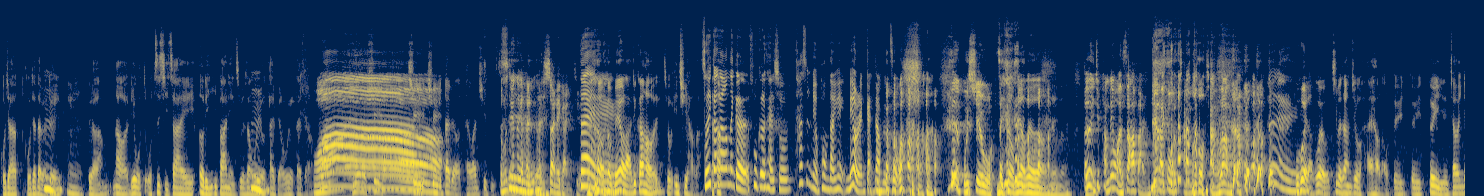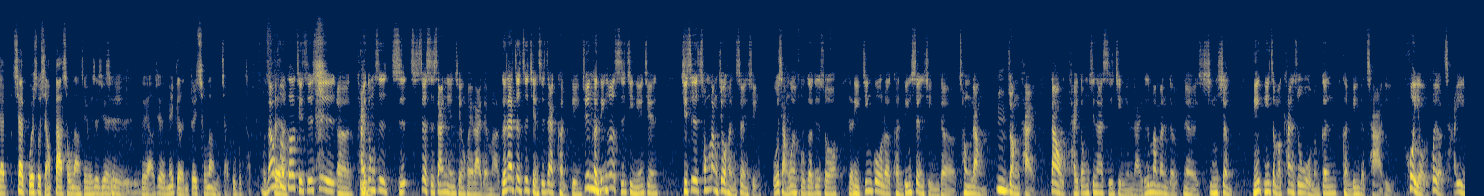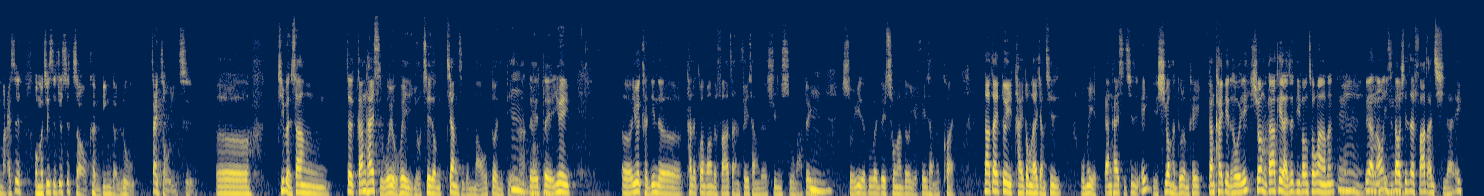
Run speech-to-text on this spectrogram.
国家国家代表队，嗯，对啊，那连我我自己在二零一八年，基本上我有代表，我有代表，哇，去去去代表台湾去比赛，怎么觉得很很帅的感觉？对，没有啦，就刚好就运气好了。所以刚刚那个富哥才说他是没有碰到，因为没有人敢这样子做，真的不屑我，没有没有没有没有没有没有。他说你去旁边玩沙板，你不要来跟我抢 抢浪。对，不会了不会，我基本上就还好了。我对对对，人家应该现在不会说想要大冲浪这回事，觉得是，对啊，我觉得每个人对冲浪的角度不同。我知道富哥其实是呃台东是十这十三年前回来的嘛，可是在这之前是在垦丁，其实垦丁二十几年前其实冲浪就很盛行。我想问富哥，就是说你经过了垦丁盛行的冲浪状态。到台东现在十几年来，就是慢慢的呃兴盛。你你怎么看说我们跟垦丁的差异？会有会有差异吗？还是我们其实就是走垦丁的路，再走一次？呃，基本上这刚开始我有会有这种这样子的矛盾点啊，嗯、对对，因为呃因为垦丁的它的观光的发展非常的迅速嘛，对于水域的部分，对冲浪都也非常的快。那在对台东来讲，其实。我们也刚开始，其实哎，也希望很多人可以刚开店的时候，哎，希望大家可以来这地方冲浪呢。对，对啊，然后一直到现在发展起来，哎，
